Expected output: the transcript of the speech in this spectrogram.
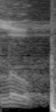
Look.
